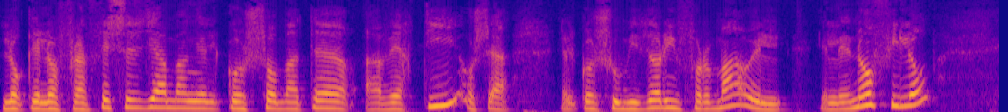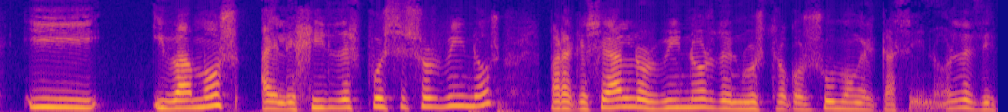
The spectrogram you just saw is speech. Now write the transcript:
lo que los franceses llaman el consommateur averti, o sea, el consumidor informado, el, enófilo, y, y vamos a elegir después esos vinos para que sean los vinos de nuestro consumo en el casino. Es decir,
